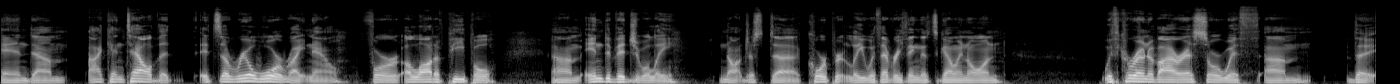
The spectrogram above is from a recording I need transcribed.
and um, I can tell that it's a real war right now for a lot of people um, individually, not just uh, corporately with everything that's going on with coronavirus or with um, the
